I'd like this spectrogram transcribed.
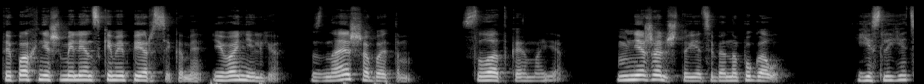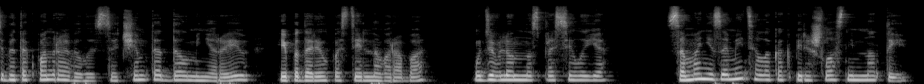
Ты пахнешь миленскими персиками и ванилью. Знаешь об этом? Сладкая моя. Мне жаль, что я тебя напугал. «Если я тебе так понравилась, зачем ты отдал меня Рэю и подарил постельного раба?» – удивленно спросила я. Сама не заметила, как перешла с ним на «ты»,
